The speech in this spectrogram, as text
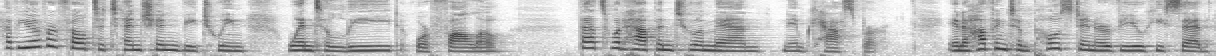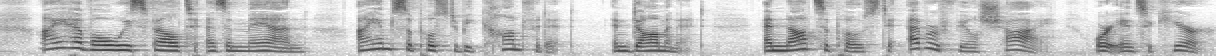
Have you ever felt a tension between when to lead or follow? That's what happened to a man named Casper. In a Huffington Post interview, he said, I have always felt as a man, I am supposed to be confident and dominant and not supposed to ever feel shy or insecure.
